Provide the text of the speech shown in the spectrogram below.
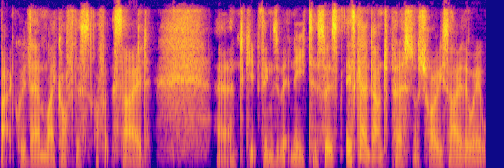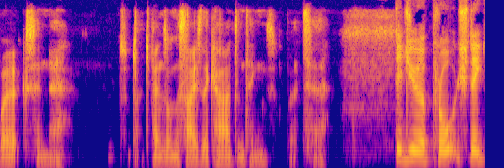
back with them, like off this off at the side, uh, to keep things a bit neater. So it's it's kind of down to personal choice. Either way it works, and uh, it depends on the size of the cards and things. But uh, did you approach the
